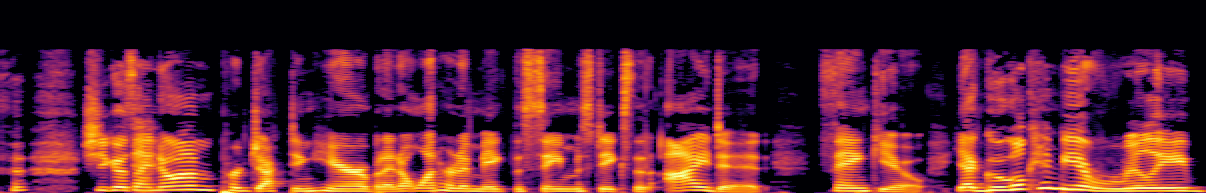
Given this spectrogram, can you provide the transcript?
she goes, I know I'm projecting here, but I don't want her to make the same mistakes that I did. Thank you. Yeah. Google can be a really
